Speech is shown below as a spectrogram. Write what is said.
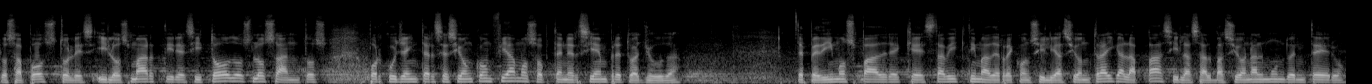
los apóstoles y los mártires y todos los santos, por cuya intercesión confiamos obtener siempre tu ayuda. Te pedimos, Padre, que esta víctima de reconciliación traiga la paz y la salvación al mundo entero.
